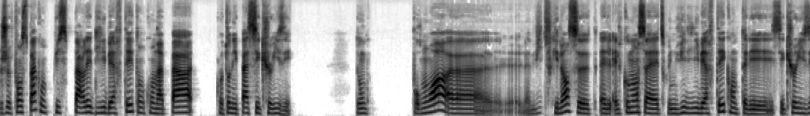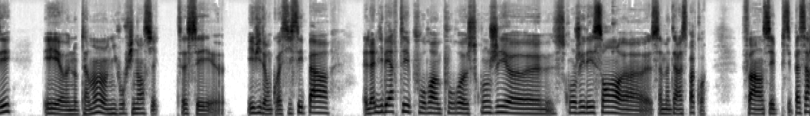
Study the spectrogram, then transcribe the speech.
je ne pense pas qu'on puisse parler de liberté tant qu'on n'a pas, quand on n'est pas sécurisé. Donc, pour moi, euh, la vie de freelance, elle, commence à être une vie de liberté quand elle est sécurisée et euh, notamment au niveau financier. Ça, c'est évident, quoi. Si c'est pas la liberté pour euh, pour euh, se ronger euh, se ronger les sangs euh, ça m'intéresse pas quoi. Enfin c'est c'est pas ça.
